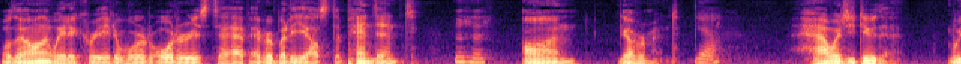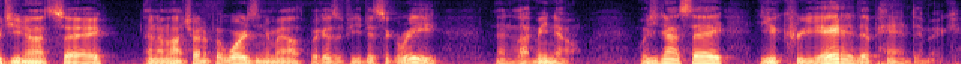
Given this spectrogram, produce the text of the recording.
Well, the only way to create a world order is to have everybody else dependent Mm-hmm. on government. Yeah. How would you do that? Would you not say, and I'm not trying to put words in your mouth because if you disagree, then let me know. Would you not say you created a pandemic?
